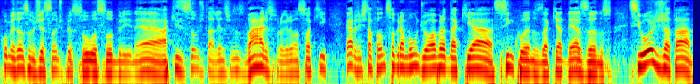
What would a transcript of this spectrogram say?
comentando sobre gestão de pessoas, sobre né, aquisição de talentos, vários programas, só que, cara, a gente tá falando sobre a mão de obra daqui a 5 anos, daqui a 10 anos. Se hoje já tá,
